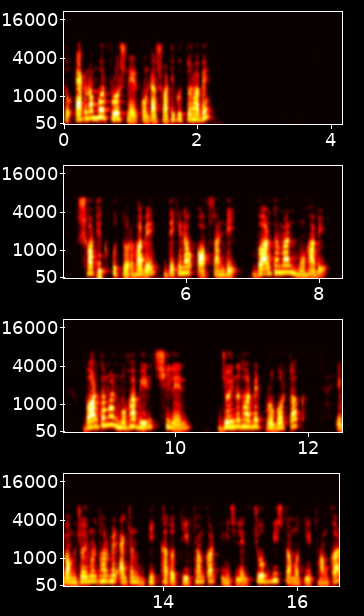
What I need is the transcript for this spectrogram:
তো এক নম্বর প্রশ্নের কোনটা সঠিক উত্তর হবে? সঠিক উত্তর হবে, দেখে নাও অপশান ডি, বর্ধমান মহাবীর। বর্ধমান মহাবীর ছিলেন জৈন ধর্মের প্রবর্তক এবং জৈন ধর্মের একজন বিখ্যাত তীর্থঙ্কর। ইনি ছিলেন চব্বিশতম তীর্থঙ্কর।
